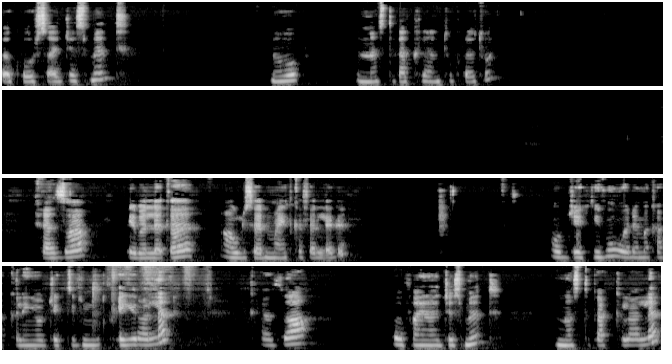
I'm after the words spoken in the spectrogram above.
በ coarse adjustment knob እናስተካክለን ትኩረቱን። ከዛ የበለጠ አጉልተን ማየት ከፈለግን objective ወደ መካከለኛ objective እንቀይራለን። ከዛ በ fine adjustment እናስተካክላለን።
